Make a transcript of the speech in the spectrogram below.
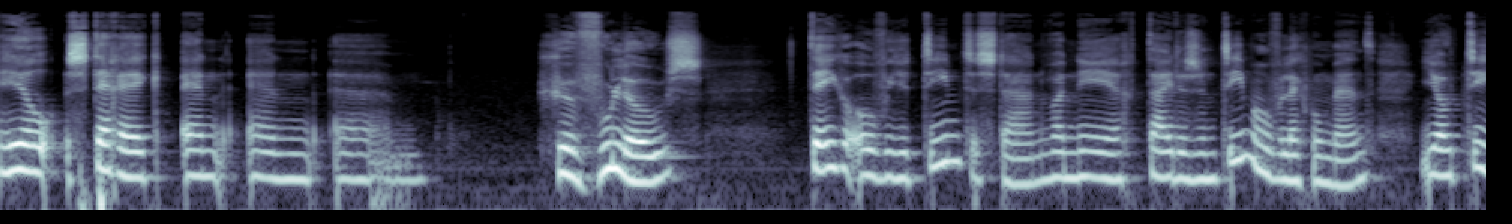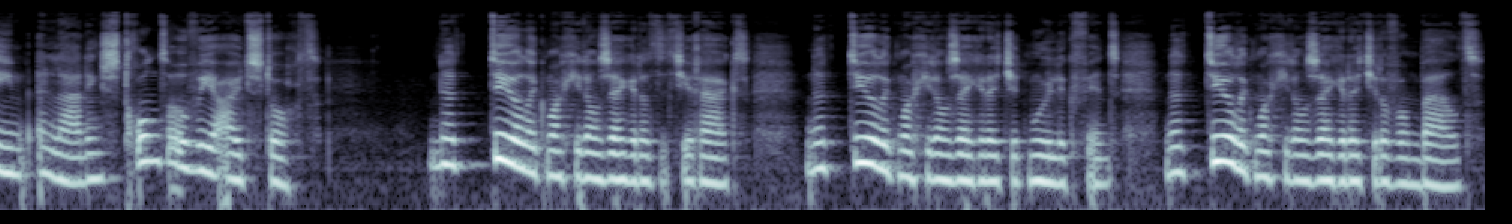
heel sterk en, en um, gevoelloos tegenover je team te staan wanneer tijdens een teamoverlegmoment jouw team een lading stront over je uitstort. Natuurlijk mag je dan zeggen dat het je raakt. Natuurlijk mag je dan zeggen dat je het moeilijk vindt. Natuurlijk mag je dan zeggen dat je ervan baalt.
